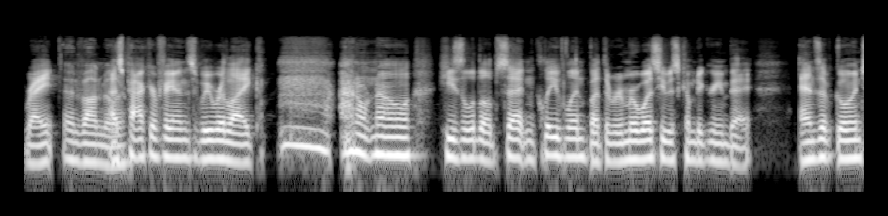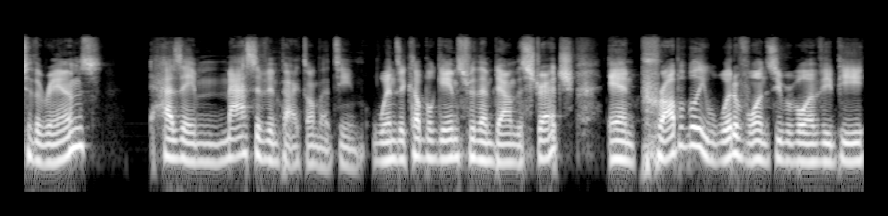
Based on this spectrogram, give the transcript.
right? And Von Miller. As Packer fans, we were like, mm, I don't know. He's a little upset in Cleveland, but the rumor was he was coming to Green Bay. Ends up going to the Rams, has a massive impact on that team. Wins a couple games for them down the stretch, and probably would have won Super Bowl MVP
